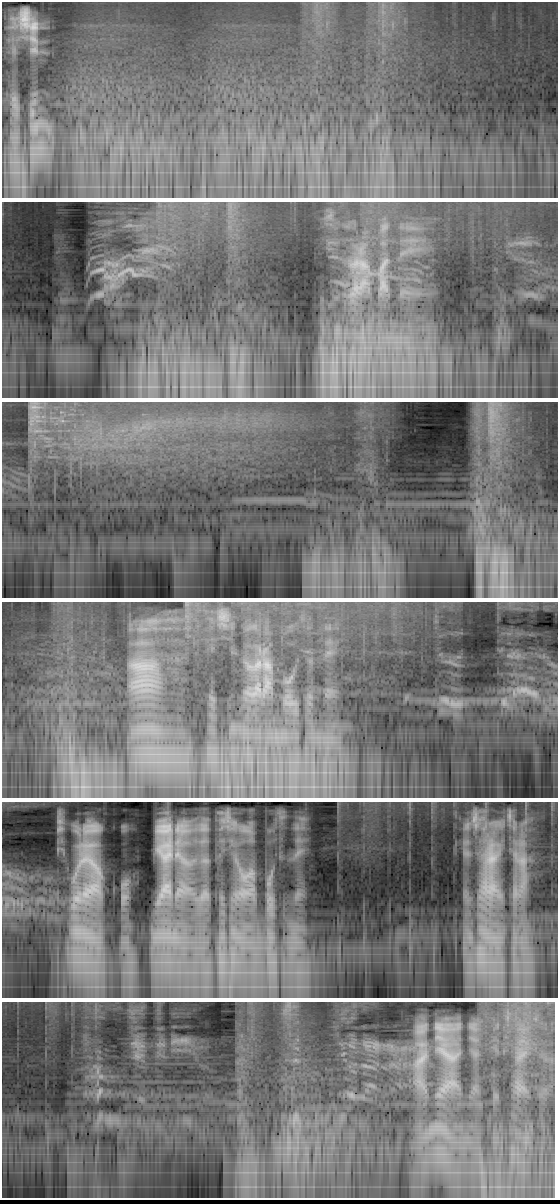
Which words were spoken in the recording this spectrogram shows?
배신 배신각을 안 받네. 아 배신각을 안 보고 있었네. 피곤해갖고. 미안해요. 나 배신각 안 보고 있었네. 괜찮아 괜찮아 아니야 아니야. 괜찮아 괜찮아.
